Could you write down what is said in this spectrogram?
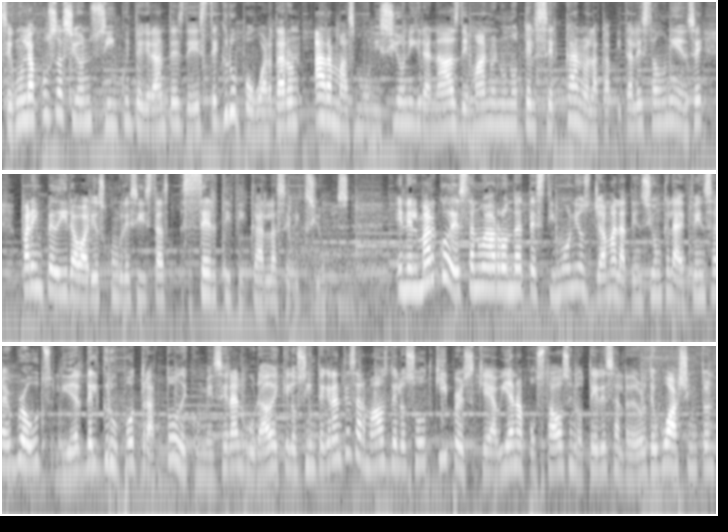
Según la acusación, cinco integrantes de este grupo guardaron armas, munición y granadas de mano en un hotel cercano a la capital estadounidense para impedir a varios congresistas certificar las elecciones. En el marco de esta nueva ronda de testimonios llama la atención que la defensa de Rhodes, líder del grupo, trató de convencer al jurado de que los integrantes armados de los Oath Keepers que habían apostados en hoteles alrededor de Washington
